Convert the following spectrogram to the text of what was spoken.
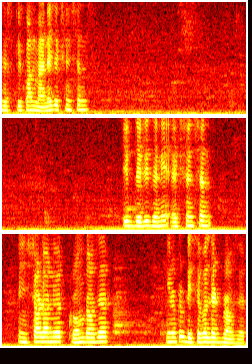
just click on manage extensions. If there is any extension installed on your chrome browser you need to disable that browser.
